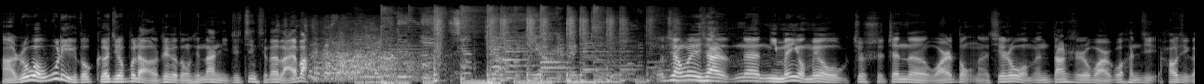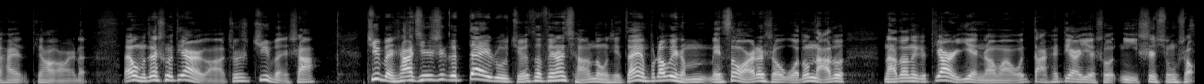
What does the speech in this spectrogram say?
啊！如果物理都隔绝不了这个东西，那你就尽情的来吧。我想问一下，那你们有没有就是真的玩懂呢？其实我们当时玩过很几好几个，还挺好玩的。来，我们再说第二个啊，就是剧本杀。剧本杀其实是个代入角色非常强的东西，咱也不知道为什么每次玩的时候，我都拿到拿到那个第二页，你知道吗？我打开第二页说你是凶手。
